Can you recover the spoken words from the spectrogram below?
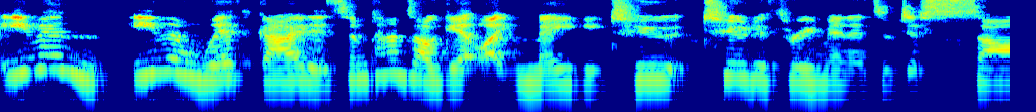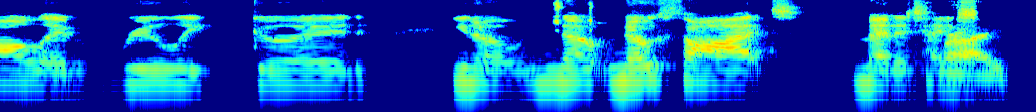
even even with guided, sometimes I'll get like maybe two two to three minutes of just solid, really good. You know, no no thought meditation. Right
